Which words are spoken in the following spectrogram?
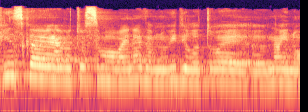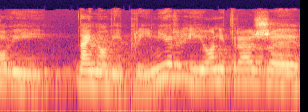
Finska je, evo to sam ovaj nedavno vidjela, to je e, najnoviji, najnoviji primjer i oni traže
